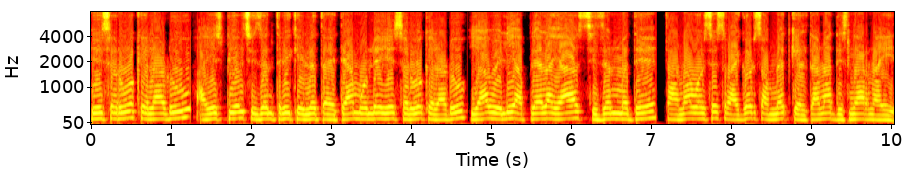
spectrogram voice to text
हे सर्व खेळाडू I S P L season three खेळत आहे त्यामुळे हे सर्व खेळाडू यावेळी आपल्याला या सीझनमध्ये ठाणा वर्सेस रायगड सामन्यात खेळताना दिसणार नाहीत.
